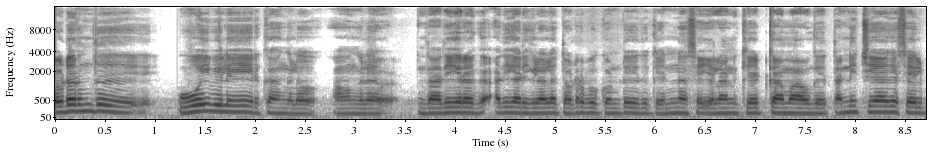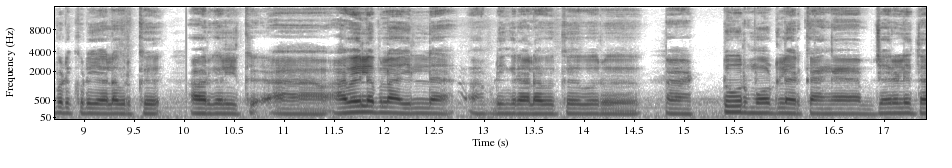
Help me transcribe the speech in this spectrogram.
தொடர்ந்து ஓய்விலேயே இருக்காங்களோ அவங்கள இந்த அதிகார அதிகாரிகளால் தொடர்பு கொண்டு இதுக்கு என்ன செய்யலாம்னு கேட்காம அவங்க தன்னிச்சையாக செயல்படக்கூடிய அளவிற்கு அவர்களுக்கு அவைலபிளாக இல்லை அப்படிங்கிற அளவுக்கு ஒரு டூர் மோடில் இருக்காங்க. ஜெயலலிதா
